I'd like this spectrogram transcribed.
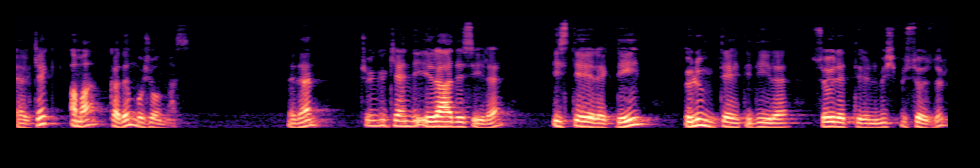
erkek ama kadın boş olmaz. Neden? Çünkü kendi iradesiyle isteyerek değil, ölüm tehdidiyle söylettirilmiş bir sözdür.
